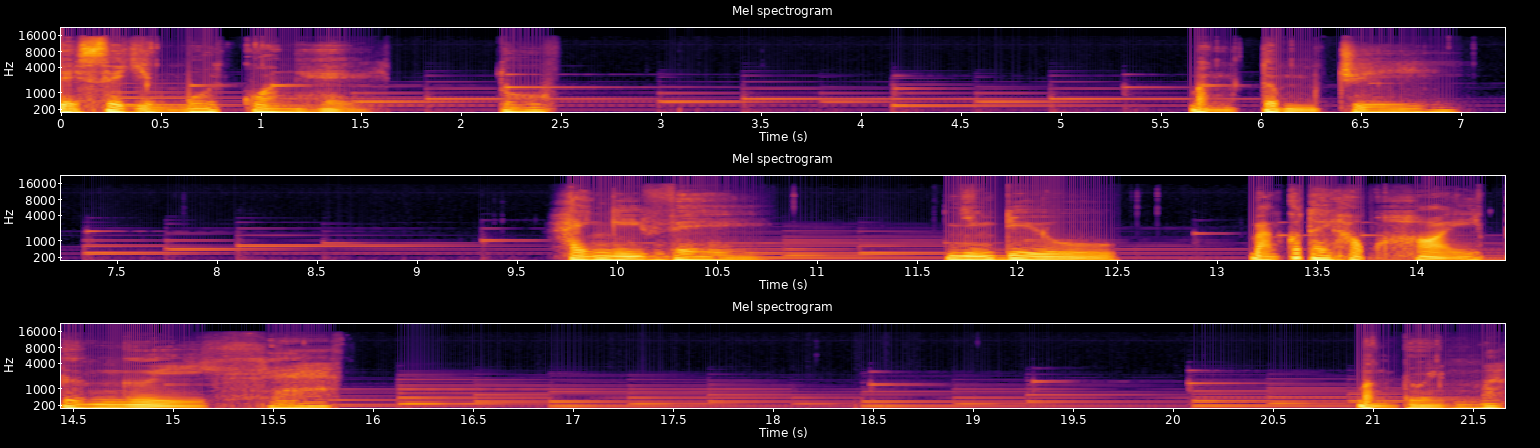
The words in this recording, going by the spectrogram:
Để xây dựng mối quan hệ tốt. Bằng tâm trí. Hãy nghĩ về những điều bạn có thể học hỏi từ người khác. Bằng đôi mắt.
